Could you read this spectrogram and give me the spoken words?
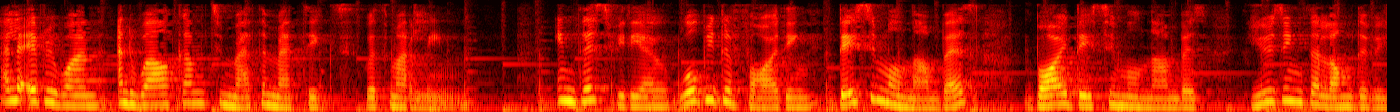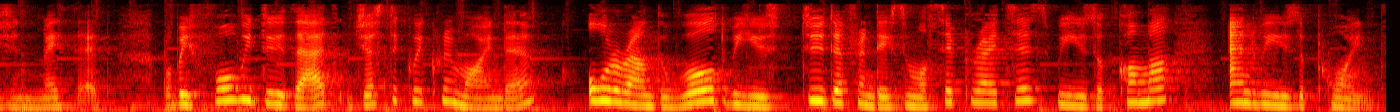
Hello everyone and welcome to Mathematics with Marlien. In this video, we'll be dividing decimal numbers by decimal numbers using the long division method. But before we do that, just a quick reminder, all around the world we use two different decimal separators. We use a comma and we use a point.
